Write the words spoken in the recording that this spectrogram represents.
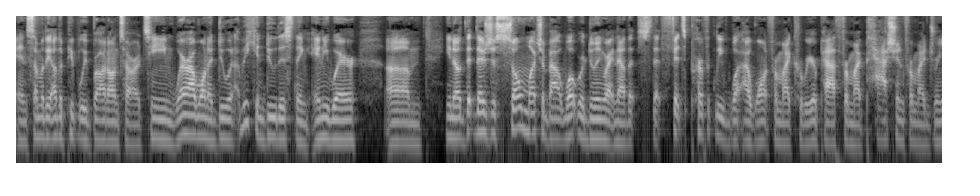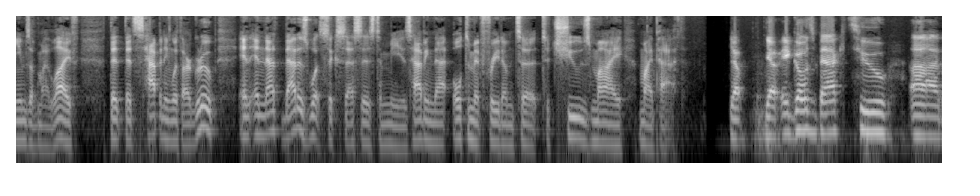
and some of the other people we brought onto our team where I want to do it. We can do this thing anywhere um, you know th- there's just so much about what we're doing right now that that fits perfectly what I want for my career path for my passion for my dreams of my life that that's happening with our group. And and that that is what success is to me is having that ultimate freedom to to choose my my path. Yep. Yeah it goes back to uh,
